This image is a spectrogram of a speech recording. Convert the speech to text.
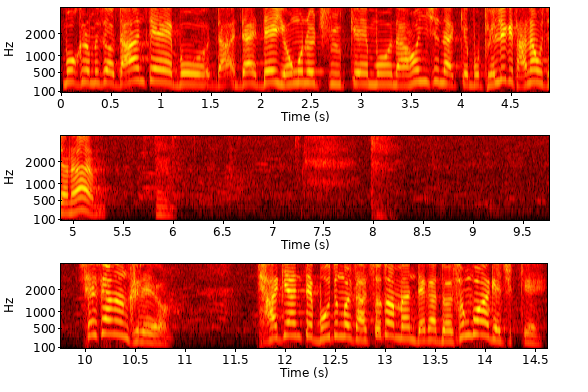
뭐 그러면서 나한테 뭐 나 내 영혼을 줄게 뭐 나 헌신할게 뭐 별 얘기 다 나오잖아. 응. 세상은 그래요. 자기한테 모든 걸 다 쏟아면 내가 널 성공하게 해줄게.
